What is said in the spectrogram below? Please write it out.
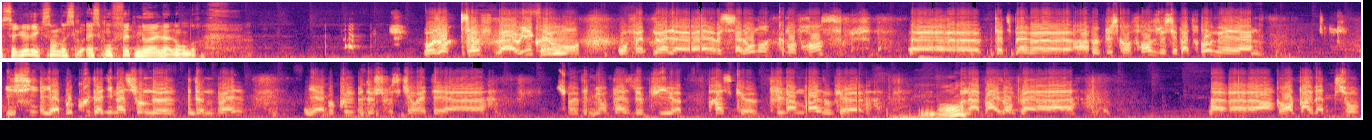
Salut Alexandre, est-ce qu'on fête Noël à Londres? Bonjour Christophe, bah oui, quoi, on, on fête Noël euh, aussi à Londres, comme en France. Euh, Peut-être même euh, un peu plus qu'en France, je sais pas trop, mais ici il y a beaucoup d'animations de, de Noël. Il y a beaucoup de choses qui ont été, qui ont été mises en place depuis presque plus d'un mois. Donc Bon. on a par exemple un grand parc d'attraction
